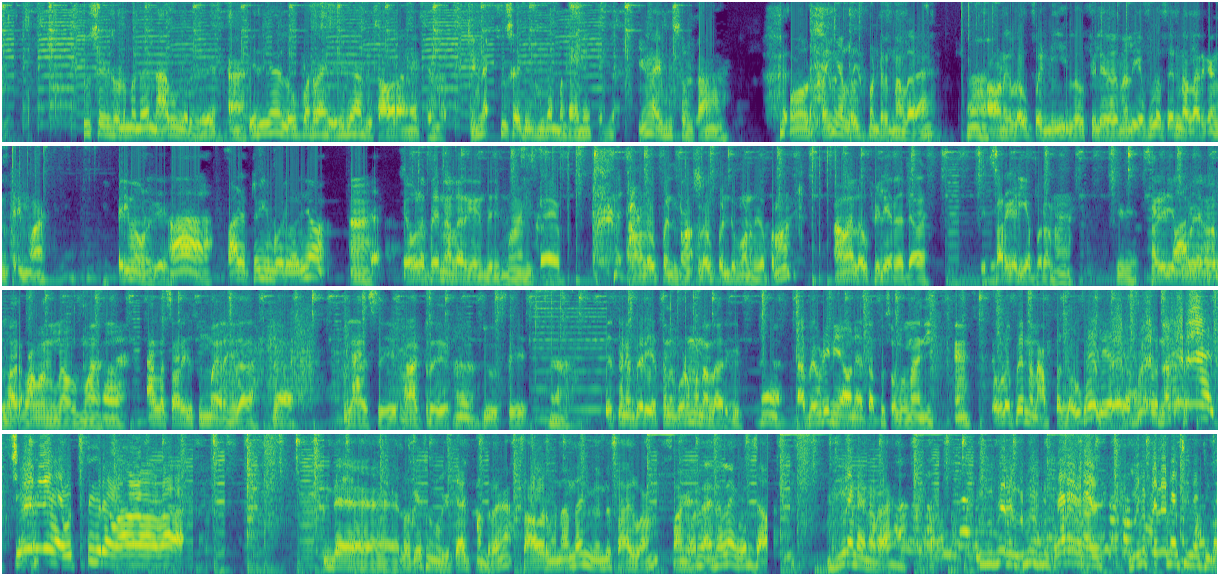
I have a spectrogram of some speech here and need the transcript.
சூசைட் சொல்லும் போது ஞாபகம் வருது. எதுக்காக லவ் பண்றாங்க எதுக்காக அது சாவறாங்கன்னு தெரியல. என்ன? சூசைட் இப்படி தான் பண்ணுறானே தெரியல. என்ன இப்படி சொல்லிட்டான்? ஒரு பையன் லவ் பண்றதுனால அவனுக்கு லவ் பண்ணி லவ் ஃபெயிலியர் ஆகிறதுனால எவ்வளவு பேர் நல்லா இருக்காங்க தெரியுமா? தெரியுமா உனக்கு? ஆ பாட தூக்கி போகிற வரையும் எவ்வளவு பேர் நல்லா இருக்காங்க தெரியுமா? இப்ப அவன் லவ் பண்றான். லவ் பண்ணிட்டு போனதுக்கு அப்புறம் அவன் லவ் ஃபெயிலியர் ஆதா சரக்கு அடிக்க போறானே சரி. சரக்கு அடிக்க அவனுக்கு ஆகுமா. அல்ல சரக்கு சும்மா இறங்குதா? கிளாஸ் வாட்டரு ஜூஸ் எத்தனை பேர் எத்தனை குடும்பம் நல்லா இருக்கு. அப்ப எப்படி நீ அவனை தப்பு சொல்லலாம் நீ? எவ்வளவு பேர் நல்லா அப்ப லவ் ஃபெயிலியர் எவ்வளவு நல்லா சரி ஒத்துக்கிறேன் வா வா வா. இந்த லொகேஷன் உங்களுக்கு டேக் பண்றேன். சாவர் முன்னா இங்க வந்து சாகலாம். வாங்க. அதனால இங்க வந்து ஜியானா என்னடா? இது இன்னும் இப்படி போட கூடாது எனக்கு எல்லாம் நினைச்சு நினைச்சு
